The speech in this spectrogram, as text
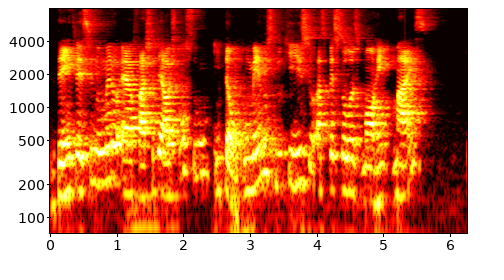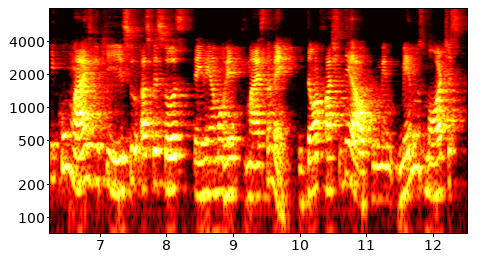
Dentre esse número é a faixa ideal de consumo. Então, com menos do que isso, as pessoas morrem mais, e com mais do que isso, as pessoas tendem a morrer mais também. Então, a faixa ideal com menos mortes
